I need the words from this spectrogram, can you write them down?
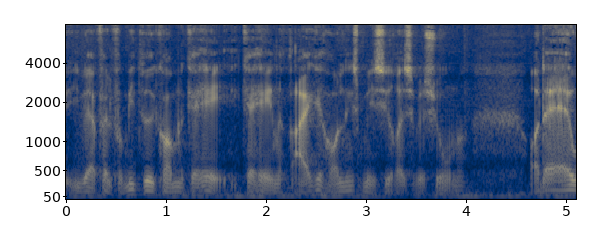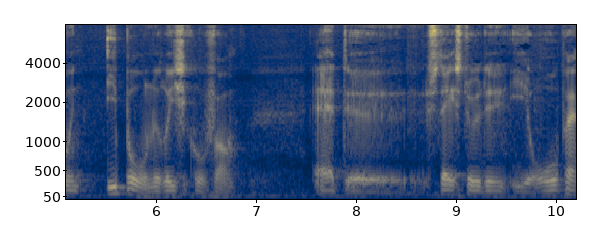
i hvert fald for mit vedkommende, kan have, kan have en række holdningsmæssige reservationer. Og der er jo en iboende risiko for, at øh, statsstøtte i Europa,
